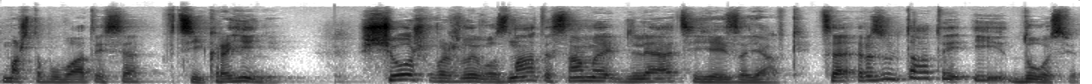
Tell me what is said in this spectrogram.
масштабуватися в цій країні. Що ж важливо знати саме для цієї заявки? Це результати і досвід.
